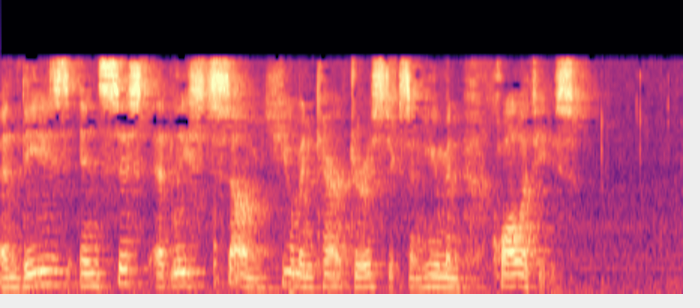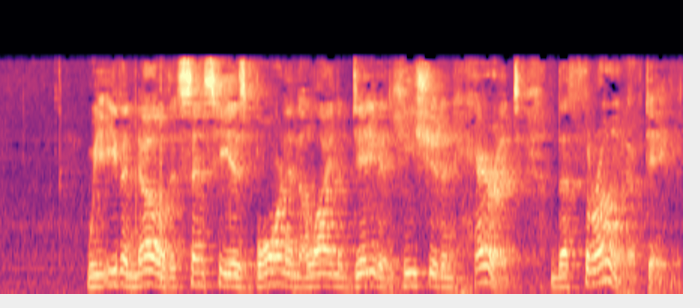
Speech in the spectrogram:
And these insist at least some human characteristics and human qualities. We even know that since he is born in the line of David, he should inherit the throne of David.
